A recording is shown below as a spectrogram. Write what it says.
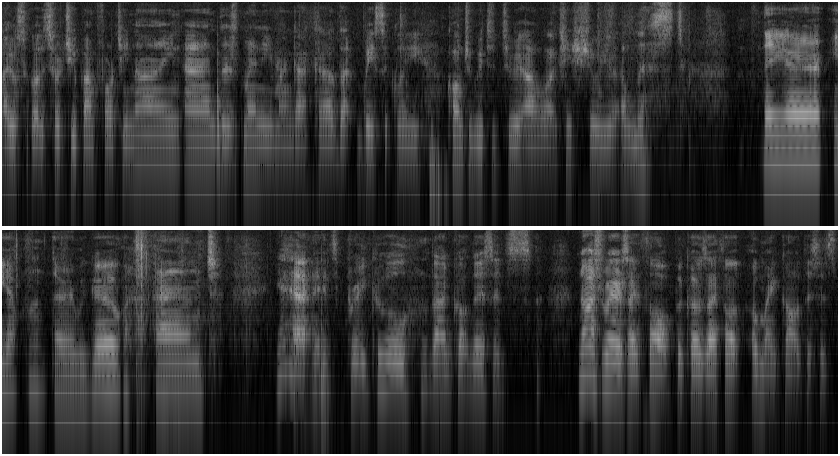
I also got this for £2.49 and there's many mangaka that basically contributed to it. I'll actually show you a list there. Yep, there we go. And yeah, it's pretty cool that I've got this. It's not as rare as I thought because I thought, oh my god, this is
